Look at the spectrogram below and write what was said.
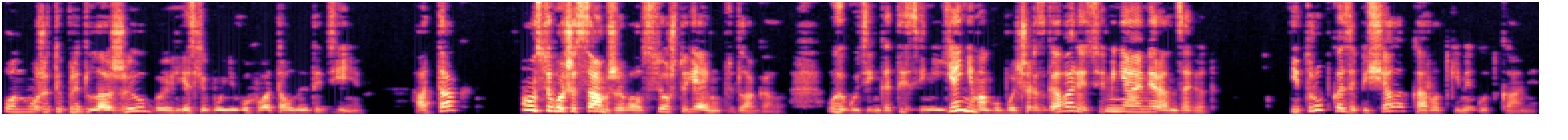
он, может, и предложил бы, если бы у него хватало на это денег. А так, он все больше сам жевал все, что я ему предлагала. Ой, Гутенька, ты извини, я не могу больше разговаривать, меня Амиран зовет. И трубка запищала короткими гудками.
